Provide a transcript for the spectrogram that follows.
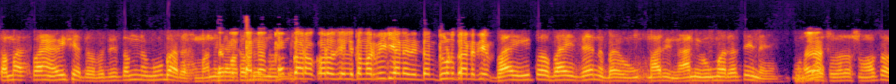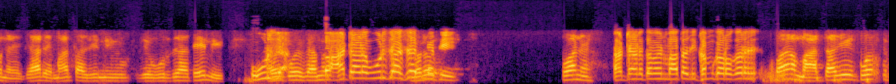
તમારી પાસે હશે તો બધી તમને મુબારક. મને તમે કરો છો એટલે તમારે વીડિયો નથી તમે ધૂણતા નથી ભાઈ એ તો ભાઈ છે ને ભાઈ મારી નાની ઉંમર હતી ને હું. દસ વર્ષનો હતો ને ત્યારે માતાજીની જે ઊર્જા થયેલી ઊર્જા? કોઈ ઊર્જા છે નથી. કોને? અટાણે તમે માતાજી ખમકારો કરે? પણ માતાજી કોઈ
